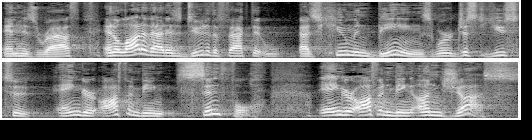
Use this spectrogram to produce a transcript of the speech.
and his wrath. And a lot of that is due to the fact that as human beings, we're just used to anger often being sinful, anger often being unjust.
